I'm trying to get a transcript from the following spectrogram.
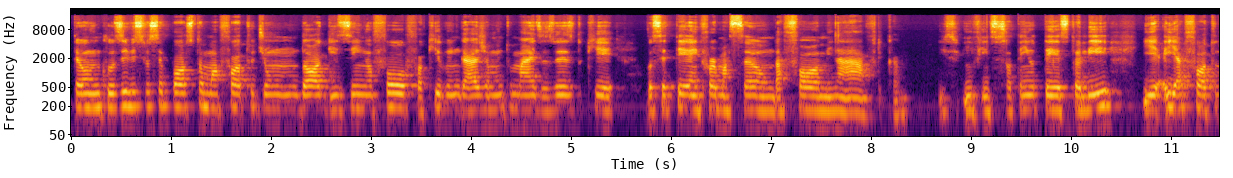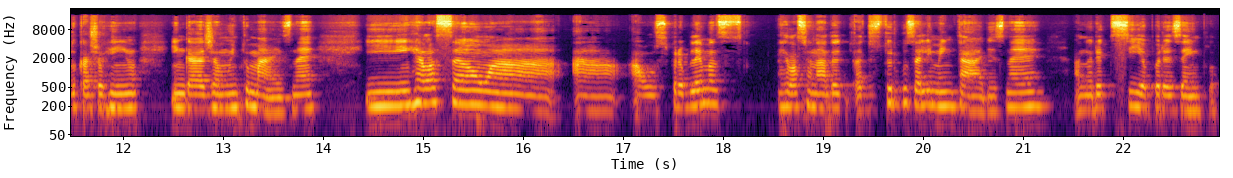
Então, inclusive, se você posta uma foto de um dogzinho fofo, aquilo engaja muito mais às vezes do que você ter a informação da fome na África. Enfim, só tem o texto ali e, e, a foto do cachorrinho engaja muito mais, né? E em relação a, a aos problemas relacionados a, a, distúrbios alimentares, né? Anorexia, por exemplo,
